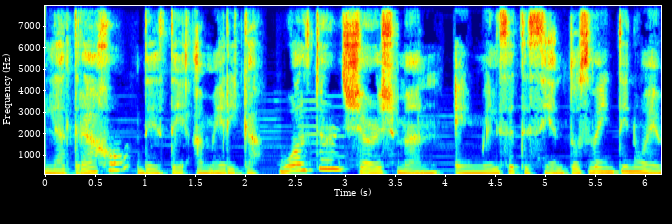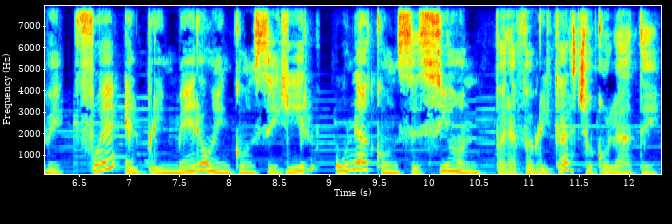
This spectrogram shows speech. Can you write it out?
La trajo desde América. Walter Churchman en 1729 fue el primero en conseguir una concesión para fabricar chocolate.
